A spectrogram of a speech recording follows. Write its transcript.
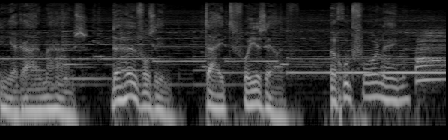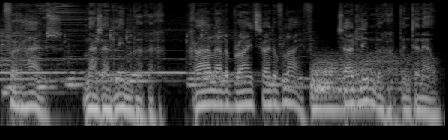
in je ruime huis. De heuvels in. Tijd voor jezelf. Een goed voornemen? Verhuis naar Zuid-Limburg. Ga naar de Bright Side of Life. Zuidlimburg.nl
